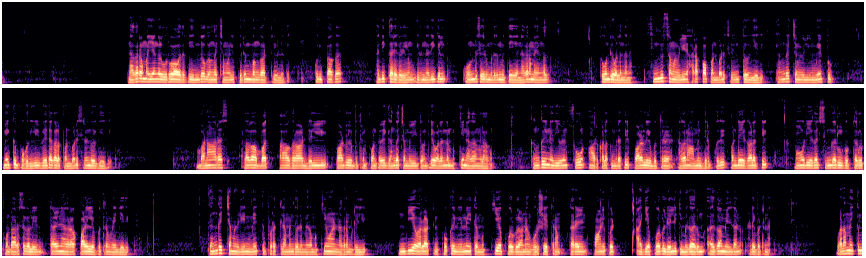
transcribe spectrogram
நகர மையங்கள் உருவாவதற்கு இந்தோ கங்கை சமவெளி பெரும்பங்காற்றியுள்ளது. குறிப்பாக நதிக்கரைகளிலும் இரு நதிகள் ஒன்று சேருமிடத்திலும் இத்தகைய நகர மையங்கள் தோன்றி வளர்ந்தன. சிந்து சமவெளியில் ஹரப்பா பண்பாடு செழித்தோங்கியது. கங்கைச் சமவெளியின் மேற்பு மேற்குப் பகுதியில் வேதகாலப் பண்பாடு சிறந்தோங்கியது. பனாரஸ் அலகாபாத் ஆக்ரா டெல்லி பாடலிபுத்திரம் போன்றவை கங்கை சமவெளியில் தோன்றிய வளர்ந்த முக்கிய நகரங்களாகும். கங்கை நதியுடன் சோன் ஆறு கலக்கும் இடத்தில் பாடலிபுத்திர நகரம் அமைந்திருப்பது பண்டைய காலத்தில் மௌரியர்கள் சிங்கர்கள் குப்தர்கள் போன்ற அரசுகளின் தலைநகராக பாடலிபுத்திரம் விளங்கியது. கங்கைச் சமவெளியின் மேற்கு புறத்தில் அமைந்துள்ள மிக முக்கியமான நகரம் டெல்லி. இந்திய வரலாற்றின் போக்கை நிர்ணயித்த முக்கிய போர்களான குருஷேத்திரம் தரையன் பானிபட் ஆகிய போர்கள் டெல்லிக்கு மிக அருகாமையில்தான் நடைபெற்றன. வளமைக்கும்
